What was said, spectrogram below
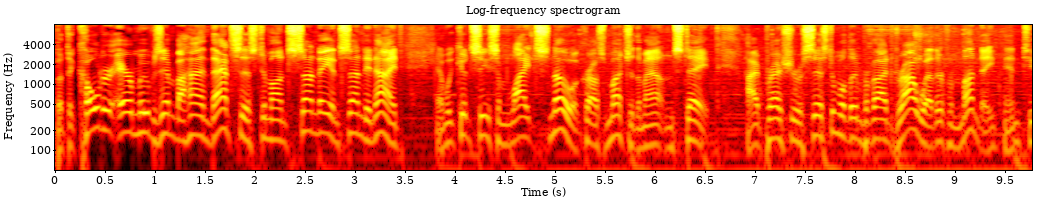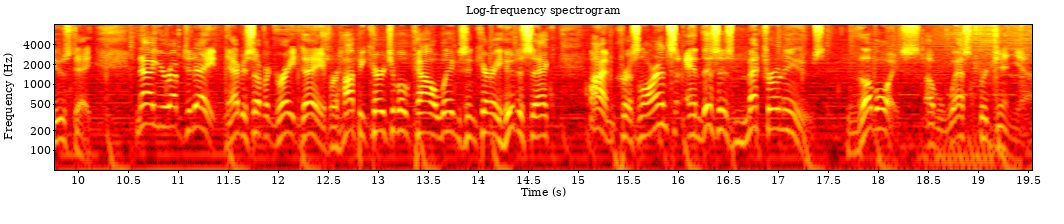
But the colder air moves in behind that system on Sunday and Sunday night, and we could see some light snow across much of the mountain state. High pressure system will then provide dry weather for Monday and Tuesday. Now you're up to date. Have yourself a great day. For Hoppy Kercheval, Kyle Wiggs, and Carrie Hodousek, I'm Chris Lawrence, and this is Metro News, the voice of West Virginia.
